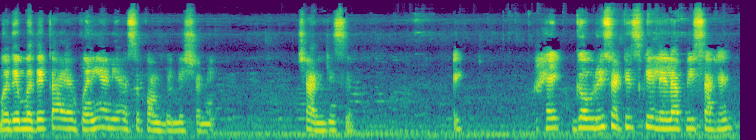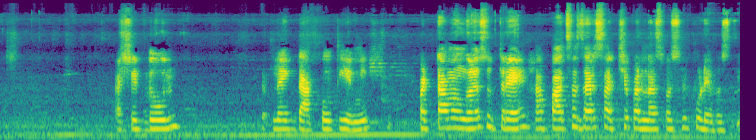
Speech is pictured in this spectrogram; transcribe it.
मध्ये मध्ये काळ्यापणी आणि असं कॉम्बिनेशन आहे. छान दिसेल. एक हा एक गौरीसाठीच केलेला पीस आहे. असे दोन. त्यातला एक दाखवतीये मी. पट्टा मंगळसूत्र आहे. हा पाच हजार सातशे पन्नासपासून पुढे बसतो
